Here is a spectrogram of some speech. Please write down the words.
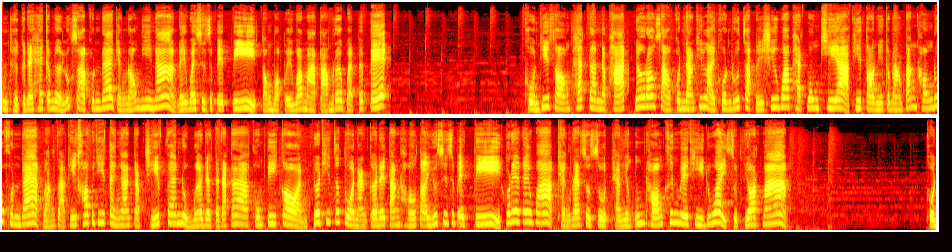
น เธอก็ได้ให้กำเนิดลูกสาวคนแรกอย่างน้องบีน่าในวัย 41 ปี ต้องบอกเลยว่ามาตามเริ่มแบบเป๊ะ คนที่ 2 แพทรันพัฒน์นักร้องสาวคนดังที่หลายคนรู้จักในชื่อว่าแพทวงเคียร์ที่ตอนนี้กำลังตั้งท้องลูกคนแรก หลังจากที่เข้าพิธีแต่งงานกับชีฟแฟนหนุ่มเมื่อเดือนกรกฎาคมปีก่อน โดยที่เจ้าตัวนั้นก็ได้ตั้งท้องต่ออายุ 41 ปี เรียกได้ว่าแข็งแรงสุดๆ แถมยังอุ้มท้องขึ้นเวทีด้วยสุดยอดมาก คน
